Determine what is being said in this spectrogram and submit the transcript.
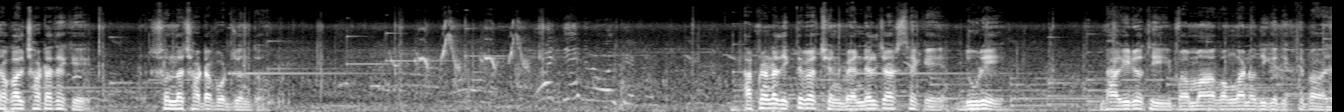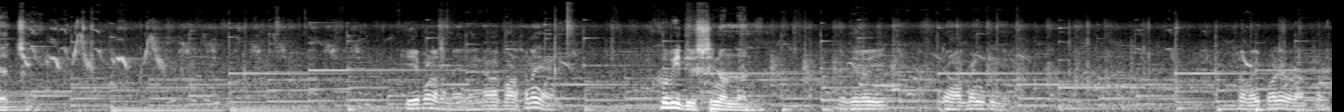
সকাল ছটা থেকে সন্ধ্যা ছটা পর্যন্ত। আপনারা দেখতে পাচ্ছেন ব্যান্ডেল চার্চ থেকে দূরে ভাগীরথী বা মা গঙ্গা নদীকে দেখতে পাওয়া যাচ্ছে। কে পড়াশোনা যায়? খুবই দৃষ্টিনন্দন। ওদের ওই জামা প্যান্টগুলো সবাই পরে ওরা পরে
